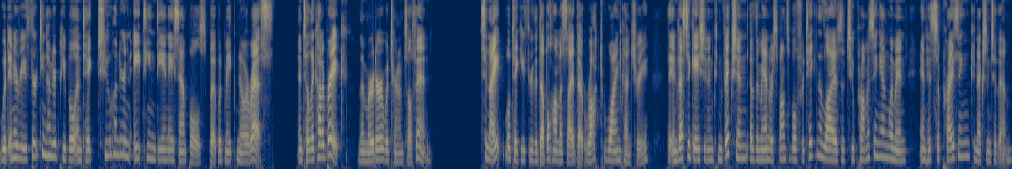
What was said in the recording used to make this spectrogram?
would interview 1,300 people and take 218 DNA samples, but would make no arrests. Until they caught a break, the murderer would turn himself in. Tonight, we'll take you through the double homicide that rocked wine country, the investigation and conviction of the man responsible for taking the lives of two promising young women, and his surprising connection to them.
